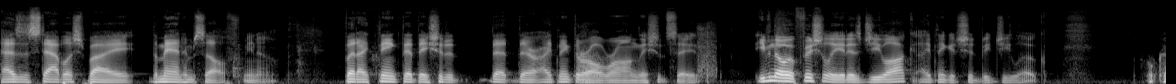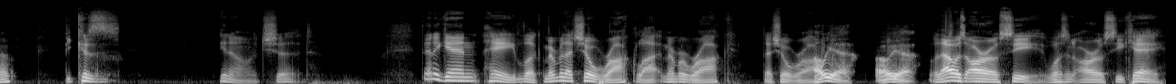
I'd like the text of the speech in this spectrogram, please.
as established by the man himself. You know, but I think that they should that they're. I think they're all wrong. They should say, even though officially it is G-Loc, I think it should be G-Loc Okay. because you know it should. Then again, hey, look, remember that show Rock? Lot? Remember Rock? That show Rock? Oh yeah. Oh yeah. Well, that was ROC. It wasn't ROCK. It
